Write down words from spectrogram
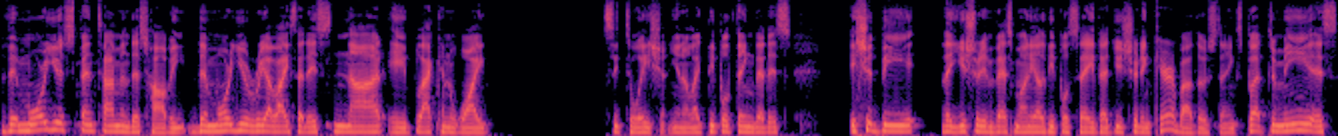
the more you spend time in this hobby, the more you realize that it's not a black and white situation. You know, like people think that it's it should be that you should invest money. Other people say that you shouldn't care about those things. But to me, is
